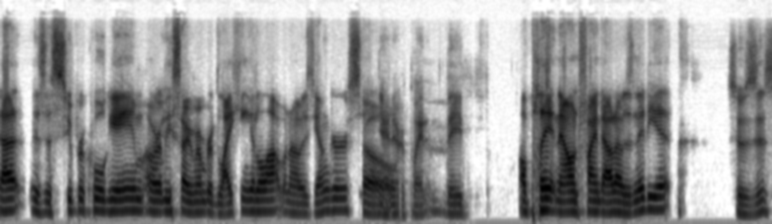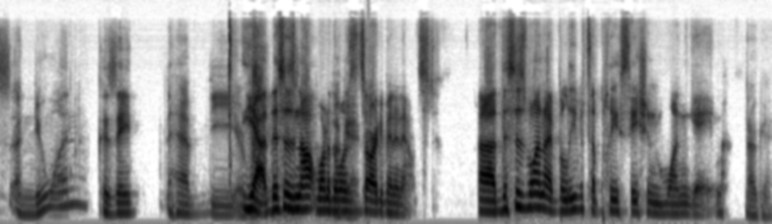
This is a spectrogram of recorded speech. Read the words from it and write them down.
that is a super cool game or at least i remembered liking it a lot when i was younger so Yeah, I never played it. They i'll play it now and find out i was an idiot so is this a new one? Because they have the yeah this is not one of the ones that's already been announced. Uh this is one i believe it's a playstation 1 game. Okay.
